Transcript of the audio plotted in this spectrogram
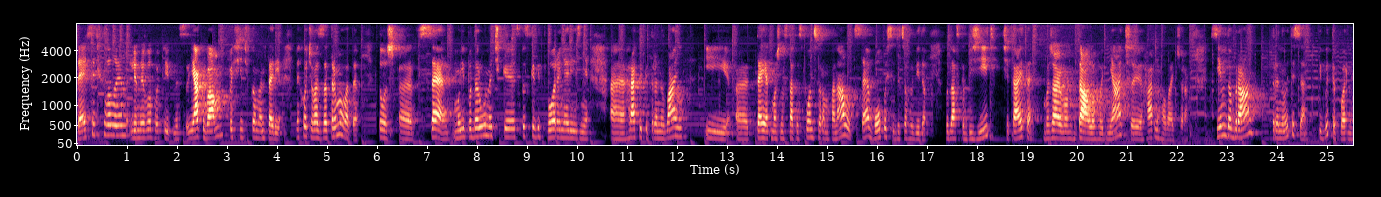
10 хвилин лінивого фітнесу. Як вам? Пишіть в коментарі. Не хочу вас затримувати. Тож, е, все, мої подаруночки, списки відтворення різні, е, графіки тренувань і е, те, як можна стати спонсором каналу, все в описі до цього відео. Будь ласка, біжіть, читайте. Бажаю вам вдалого дня чи гарного вечора. Всім добра, тренуйтеся і будьте в формі.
